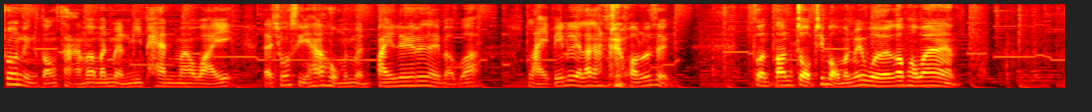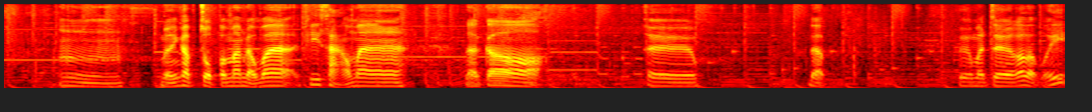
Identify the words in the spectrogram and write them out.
ช่วงหนึ่งสองสามอะ มันเหมือนมีแผนมาไว้ แต่ช่วงสี่ห้าหกมันเหมือนไปเรื่อยๆ แบบว่าไหลไปเรื่อยแล้วกันในความรู้สึก ส่วนตอนจบที่บอกมันไม่เวิร์กก็เพราะว่า อืม เหมือนกับจบประมาณแบบว่าพี่สาวมา แล้วก็ เออแบบ ออมาเจอก็แบบเอ้ย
